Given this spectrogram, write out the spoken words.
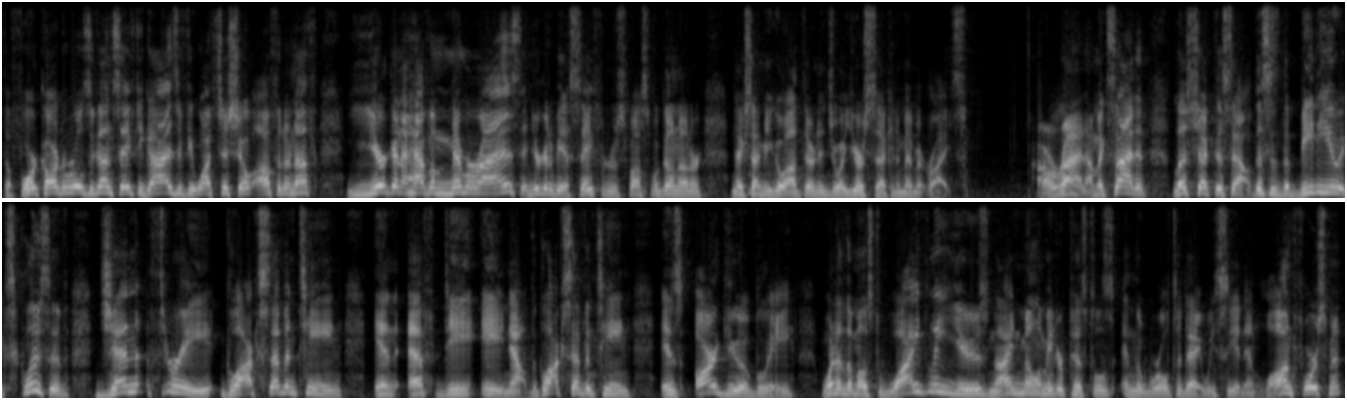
The four cardinal rules of gun safety, guys, if you watch this show often enough, you're going to have them memorized and you're going to be a safe and responsible gun owner next time you go out there and enjoy your Second Amendment rights. All right, I'm excited. Let's check this out. This is the BDU exclusive Gen 3 Glock 17 in FDE. Now, the Glock 17 is arguably one of the most widely used 9mm pistols in the world today. We see it in law enforcement,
